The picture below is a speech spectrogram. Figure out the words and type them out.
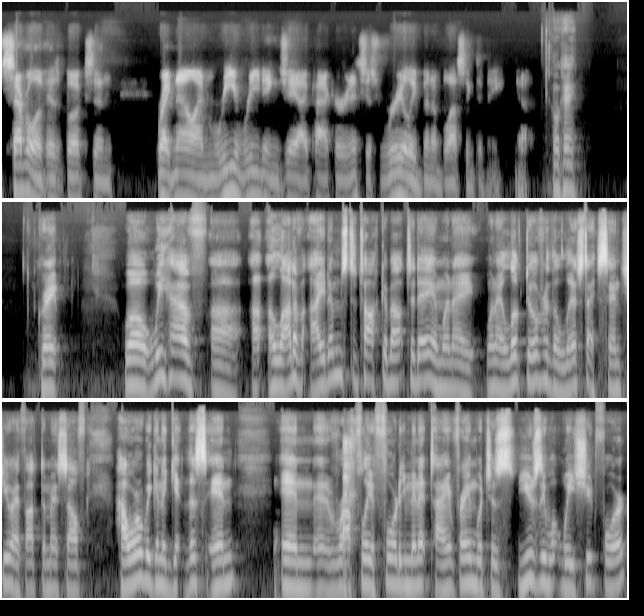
several of his books, and right now I'm rereading J.I. Packer, and it's just really been a blessing to me. Yeah. Okay. Great. Well, we have uh, a, a, lot of items to talk about today, and when I when I looked over the list I sent you, I thought to myself, "How are we going to get this in in, roughly a forty minute time frame, which is usually what we shoot for?"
